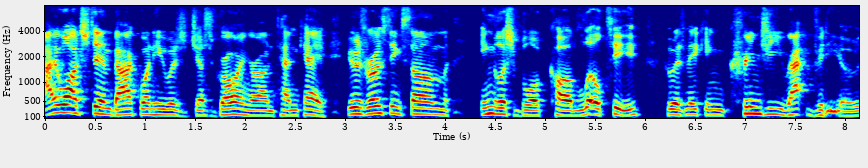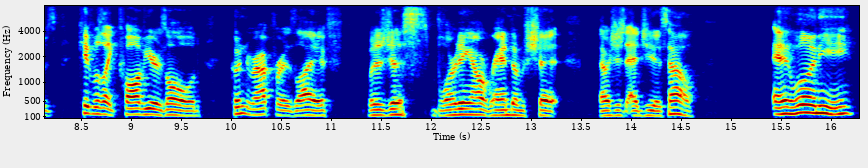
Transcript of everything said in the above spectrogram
I watched him back when he was just growing around 10k. He was roasting some English bloke called Lil T, who was making cringy rap videos. Kid was like 12 years old, couldn't rap for his life, was just blurting out random shit that was just edgy as hell. And Will and E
